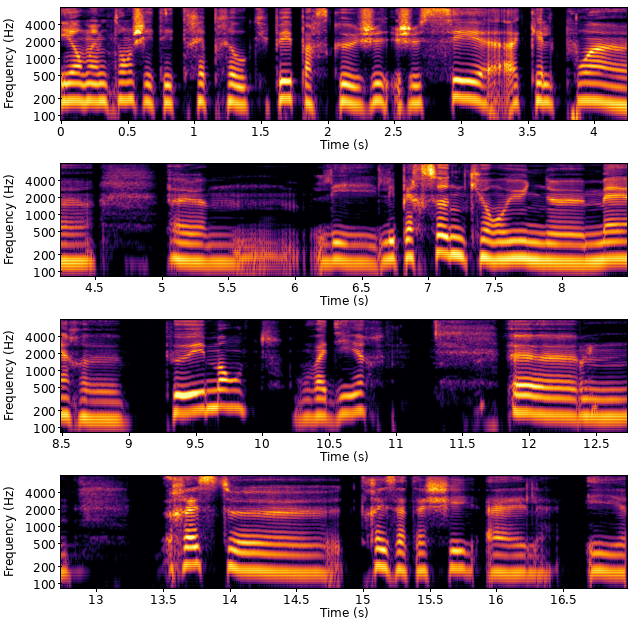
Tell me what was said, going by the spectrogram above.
et en même temps j'étais très préoccupée parce que je, je sais à quel point euh, euh les, les personnes qui ont eu une mère euh, peu aimante, on va dire, euh, restent très attachés à elle et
